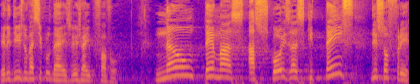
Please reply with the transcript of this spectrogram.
Ele diz no versículo 10, veja aí, por favor. Não temas as coisas que tens de sofrer.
